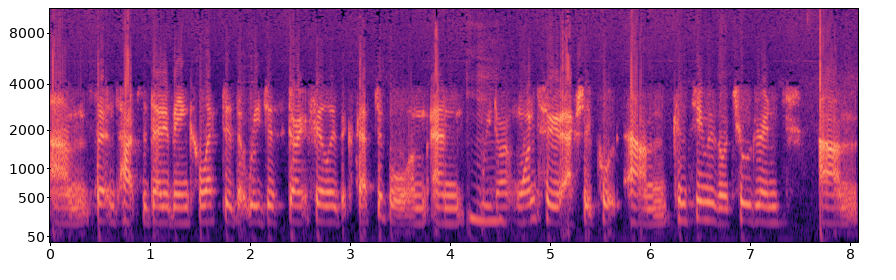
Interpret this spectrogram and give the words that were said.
um, certain types of data being collected that we just don't feel is acceptable, and, and mm. we don't want to actually put um, consumers or children um,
